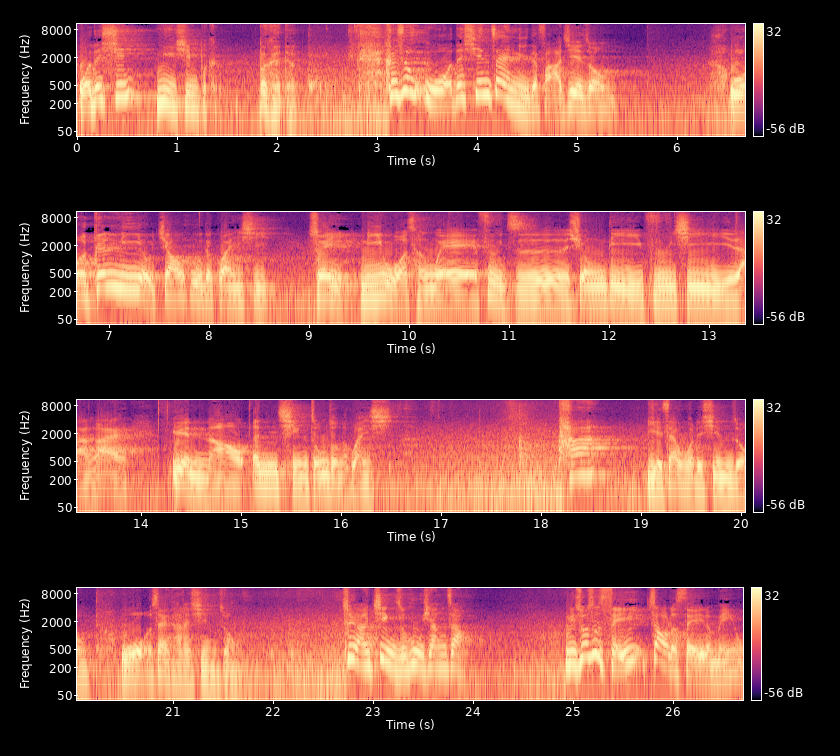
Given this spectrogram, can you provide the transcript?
我的心逆心不可不可得，可是我的心在你的法界中，我跟你有交互的关系，所以你我成为父子、兄弟、夫妻、染爱、怨恼、恩情种种的关系。他也在我的心中，我在他的心中，这样镜子互相照。你说是谁照了谁了？没有。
